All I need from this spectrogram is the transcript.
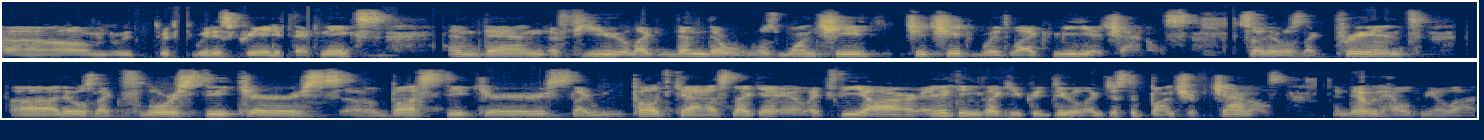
um, with, with, with his creative techniques and then a few like then there was one cheat cheat sheet with like media channels so there was like print uh, there was like floor stickers, uh, bus stickers, like podcasts, like eh, like VR, anything like you could do, like just a bunch of channels. and that would help me a lot.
